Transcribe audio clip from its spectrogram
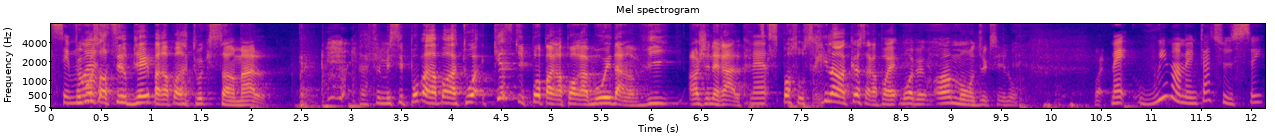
C'est Fais-moi moi. sentir bien par rapport à toi qui se sent mal. Elle fait, mais c'est pas par rapport à toi. Qu'est-ce qui est pas par rapport à moi dans la vie en général? Mais- Ce qui se passe au Sri Lanka, ça rapport avec moi. avec- Oh mon Dieu, que c'est lourd. Mais oui, mais en même temps, tu le sais.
